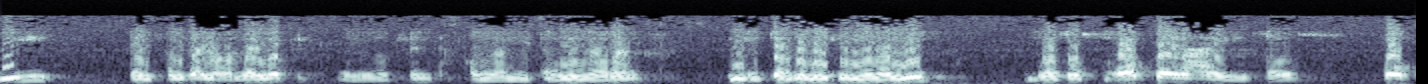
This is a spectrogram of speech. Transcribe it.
y él fue el ganador del Loki en el 80, con la mitad de mi naranja. Y entonces le dije, mira Luis, vos sos ópera y sos pop,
